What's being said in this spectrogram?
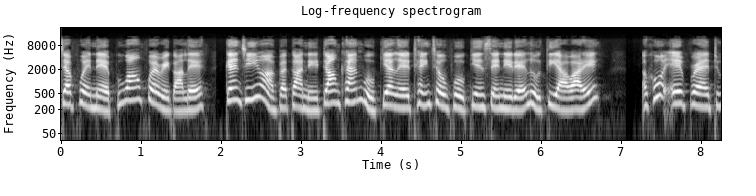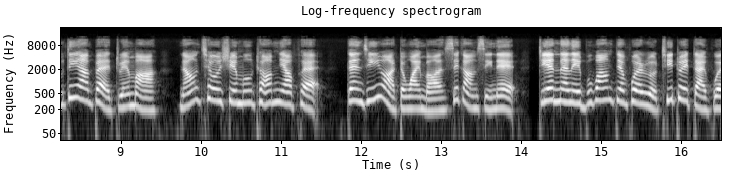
တပ်ဖွဲ့နဲ့ပူးပေါင်းဖွဲ့တွေကလည်းကန်ကြီးရွာဘက်ကနေတောင်ခမ်းကိုပြန်လည်ထိန်းချုပ်ဖို့ပြင်ဆင်နေတယ်လို့သိရပါတယ်။အခု April ဒုတိယပတ်အတွင်းမှာနောင်ချိုရှင်မှုထောမြောက်ဖက်ကန်ကြီးရွာတဝိုင်းမှာစစ်ကောင်စီနဲ့ TNL ပူးပေါင်းတပ်ဖွဲ့တို့ထိတွေ့တိုက်ပွဲ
